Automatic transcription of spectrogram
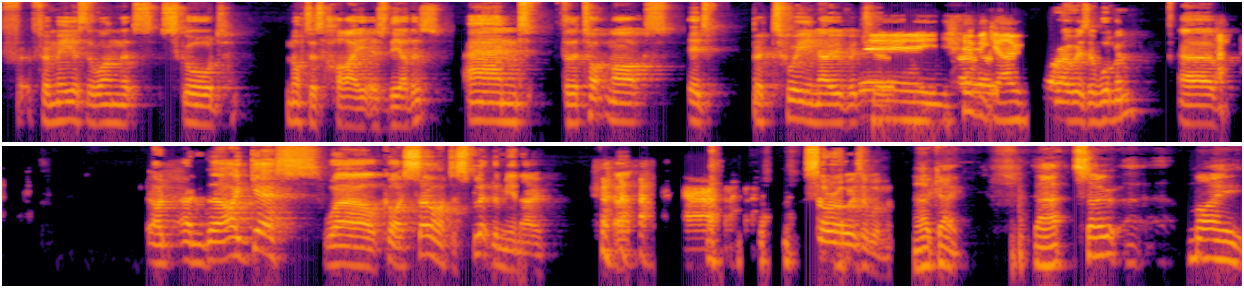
f- for me is the one that's scored not as high as the others, and for the top marks, it's between Overture. Hey, here we go. Sorrow is a woman. Uh, and uh, I guess, well, God, it's so hard to split them, you know. Uh, sorrow is a woman. Okay. Uh, so uh, my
